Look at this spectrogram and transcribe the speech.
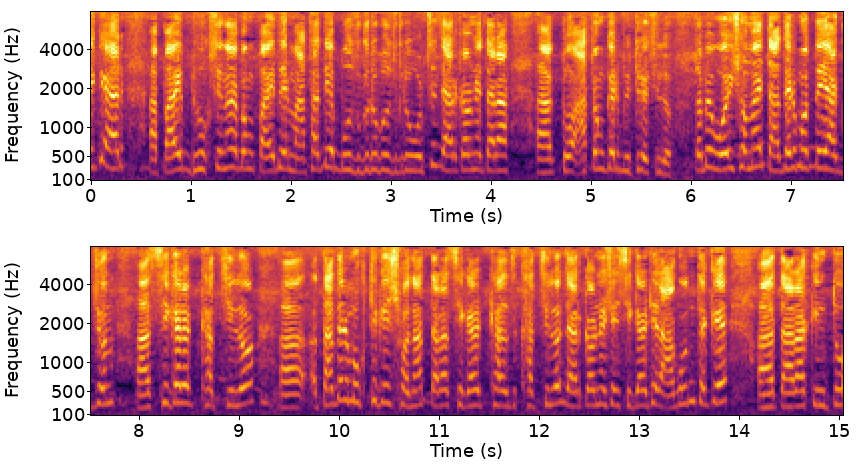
থেকে আর পাইপ ঢুকছে না এবং পাইপের মাথা দিয়ে বুজগুরু বুজগুরু উঠছে, যার কারণে তারা একটু আতঙ্কের ভিতরে ছিল। তবে ওই সময় তাদের মধ্যে একজন সিগারেট খাচ্ছিল। তাদের মুখ থেকেই শোনা, তারা সিগারেট খাচ্ছিল, যার কারণে সেই সিগারেটের আগুন থেকে তারা কিন্তু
